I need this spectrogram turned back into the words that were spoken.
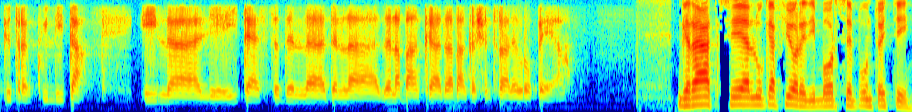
più tranquillità il, i test del, della, della, banca, della Banca Centrale Europea. Grazie a Luca Fiore di borse.it.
